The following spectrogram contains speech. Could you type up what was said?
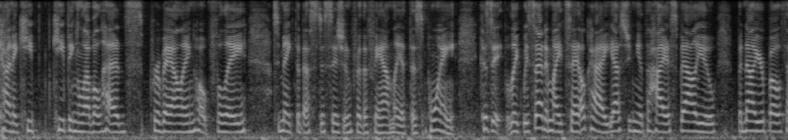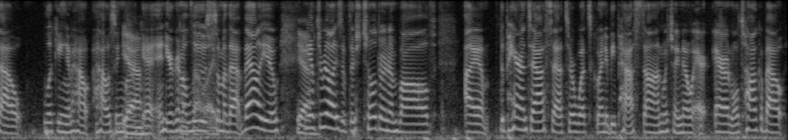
kind of keep keeping level heads prevailing hopefully to make the best decision for the family at this point. Because it like we said it might say okay yes you can get the highest value but now you're both out looking at how housing Yeah. market and you're going to lose like? some of that value Yeah. you have to realize if there's children involved I, um, the parents assets are what's going to be passed on which i know Erin will talk about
